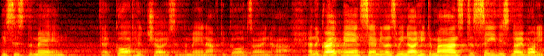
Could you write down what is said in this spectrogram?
This is the man that God had chosen, the man after God's own heart. And the great man Samuel, as we know, he demands to see this nobody.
